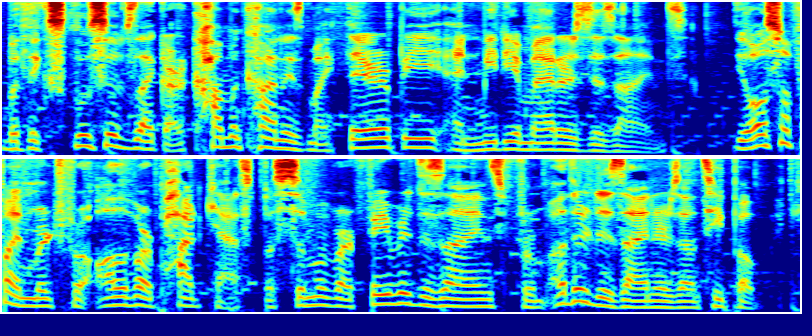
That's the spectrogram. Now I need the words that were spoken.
with exclusives like our Comic Con is My Therapy and Media Matters designs. You'll also find merch for all of our podcasts, plus some of our favorite designs from other designers on TeePublic.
